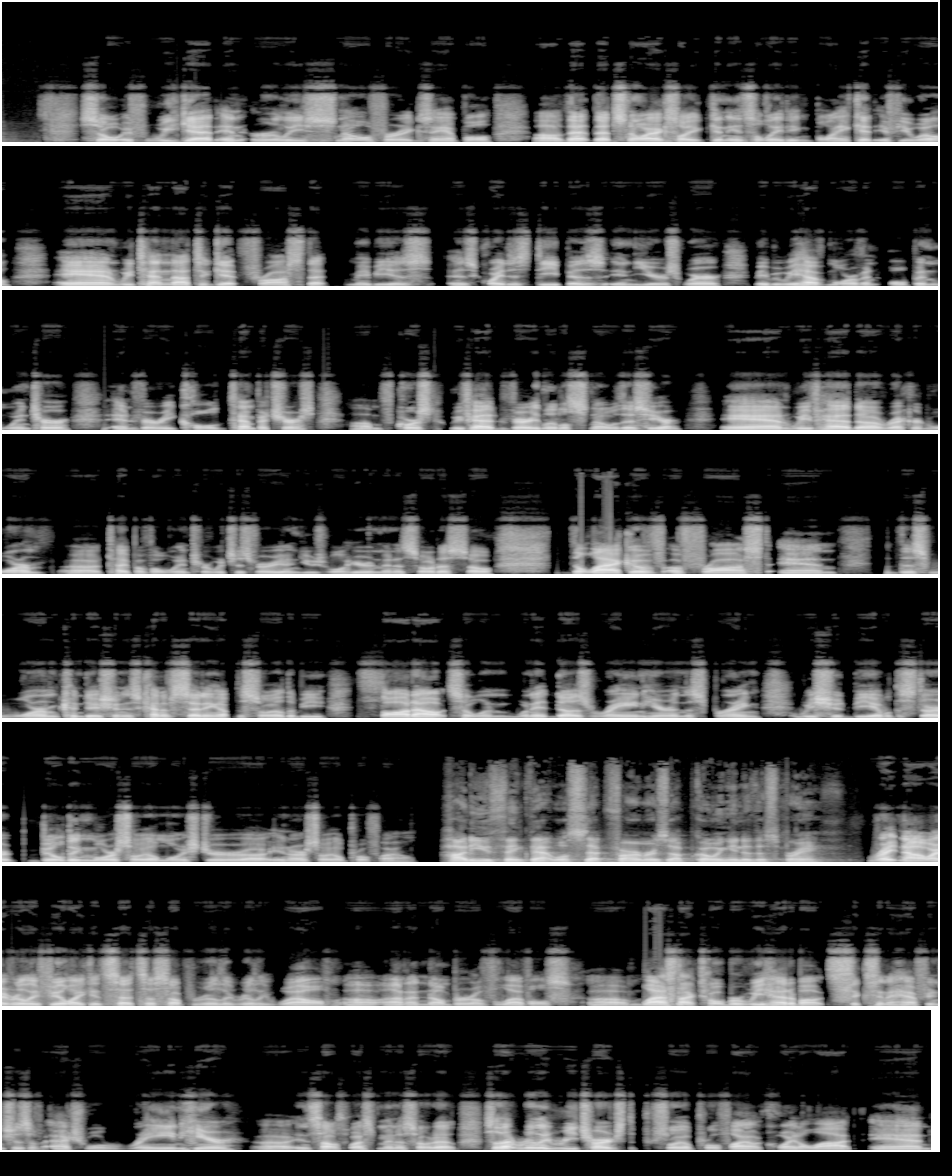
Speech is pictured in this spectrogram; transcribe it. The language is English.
So if we get an early snow, for example, uh, that that snow acts like an insulating blanket, if you will, and we tend not to get frost that maybe is is quite as deep as in years where maybe we have more of an open winter and very cold temperatures. Um, of course, we've had very little snow this year, and we've had a record warm uh, type of a winter, which is very unusual here in Minnesota. So the lack of, of frost and this warm condition is kind of setting up the soil to be thawed out. So when, when it does rain here in the spring, we should be able to start building more soil moisture uh, in our soil profile. How do you think that will set farmers up going into the spring? Right now, I really feel like it sets us up really, really well uh, on a number of levels. Um, last October, we had about six and a half inches of actual rain here uh, in southwest Minnesota. So that really recharged the soil profile quite a lot. And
